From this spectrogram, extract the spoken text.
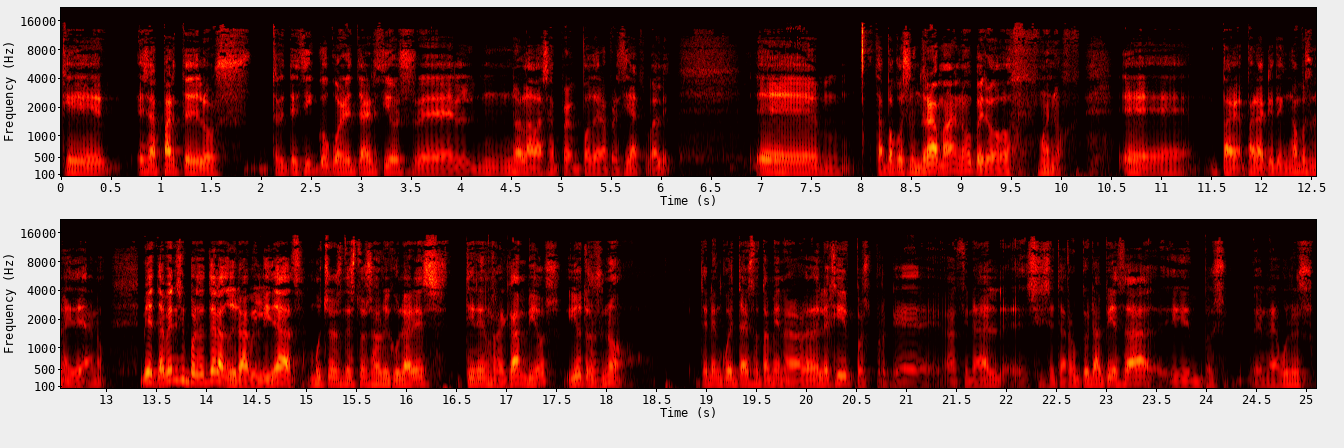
que esa parte de los 35 40 hercios eh, no la vas a poder apreciar, ¿vale? Eh, tampoco es un drama, ¿no? Pero bueno, para, para, que tengamos una idea, ¿no? Bien, también es importante la durabilidad. Muchos de estos auriculares tienen recambios y otros no ten en cuenta esto también a la hora de elegir, pues porque al final, eh, si se te rompe una pieza, pues en algunos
